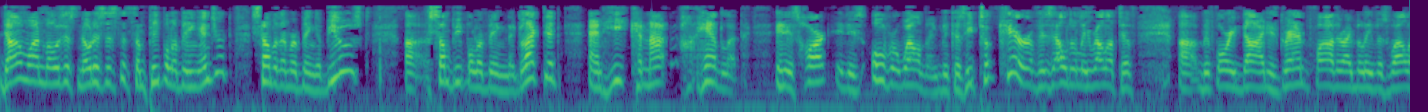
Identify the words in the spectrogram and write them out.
Don Juan Moses notices that some people are being injured, some of them are being abused, uh, some people are being neglected, and he cannot handle it. In his heart, it is overwhelming because he took care of his elderly relative uh, before he died, his grandfather, I believe, as well.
